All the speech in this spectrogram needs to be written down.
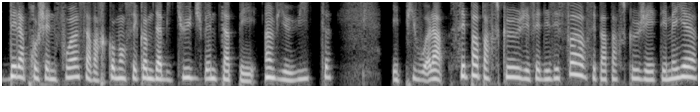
dès la prochaine fois, ça va recommencer comme d'habitude. Je vais me taper un vieux 8 et puis voilà, c'est pas parce que j'ai fait des efforts, c'est pas parce que j'ai été meilleur,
